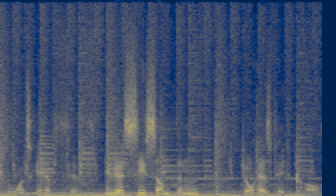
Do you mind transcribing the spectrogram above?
So once again, if, if you guys see something, don't hesitate to call.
